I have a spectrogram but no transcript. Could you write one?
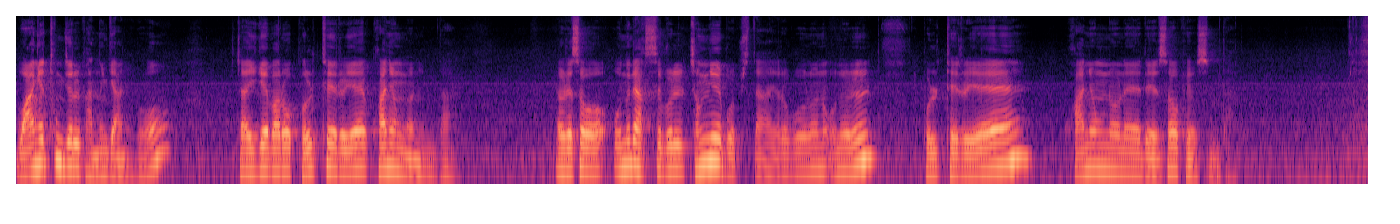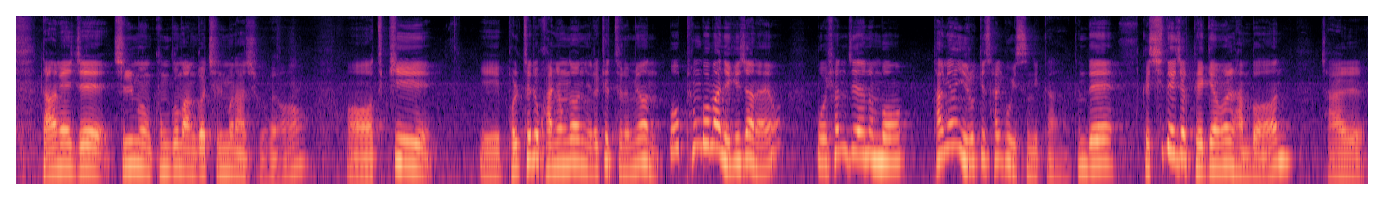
왕의 통제를 받는 게 아니고 자 이게 바로 볼테르의 관용론입니다. 그래서 오늘의 학습을 정리해 봅시다. 여러분은 오늘 볼테르의 관용론에 대해서 배웠습니다. 다음에 이제 질문 궁금한 거 질문하시고요. 어, 특히 이 볼테르 관용론 이렇게 들으면 뭐 평범한 얘기잖아요. 뭐 현재는 뭐 당연히 이렇게 살고 있으니까. 근데 그 시대적 배경을 한번 잘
